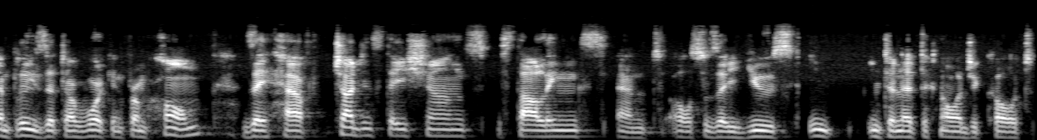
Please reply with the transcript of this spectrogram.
employees that are working from home they have charging stations starlinks and also they use in- internet technology called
